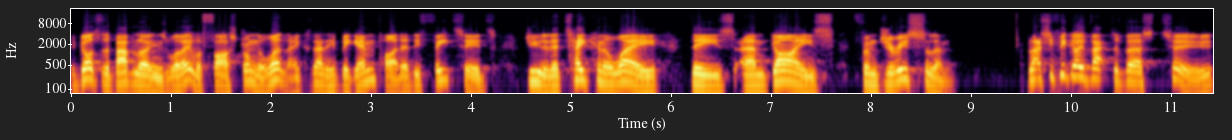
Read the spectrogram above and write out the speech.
The gods of the Babylonians, well, they were far stronger, weren't they? Because they had a big empire. They defeated Judah. They'd taken away these um, guys from Jerusalem. But actually, if we go back to verse 2,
